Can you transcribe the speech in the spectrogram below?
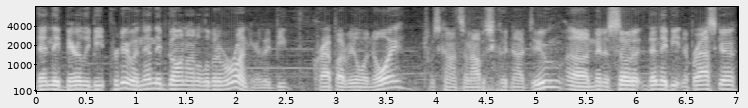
Then they barely beat Purdue, and then they've gone on a little bit of a run here. They beat the crap out of Illinois, which Wisconsin obviously could not do. Uh, Minnesota, then they beat Nebraska,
